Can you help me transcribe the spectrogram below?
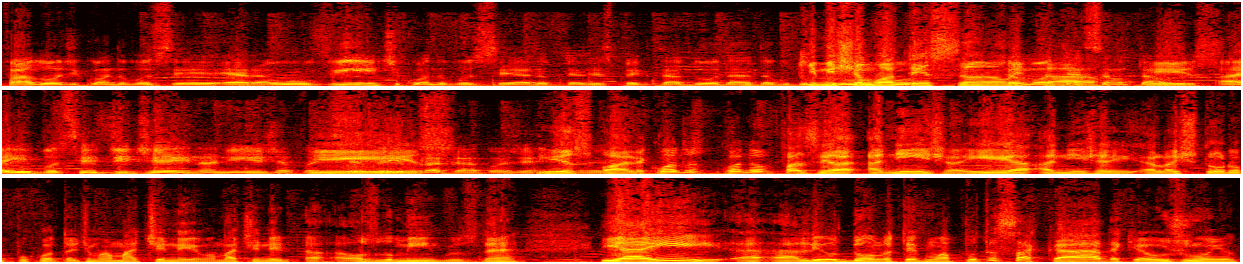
falou de quando você era o ouvinte, quando você era o telespectador da, do Que me grupo, chamou a atenção e chamou a tal. atenção e tal. Isso. Aí você DJ na Ninja, foi que você veio pra cá com a gente. Isso, né? olha, quando, quando eu fazia a Ninja, e a, a Ninja ela estourou por conta de uma matinê, uma matinê aos domingos, né? E aí, a- ali o dono teve uma puta sacada, que é o Junho,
